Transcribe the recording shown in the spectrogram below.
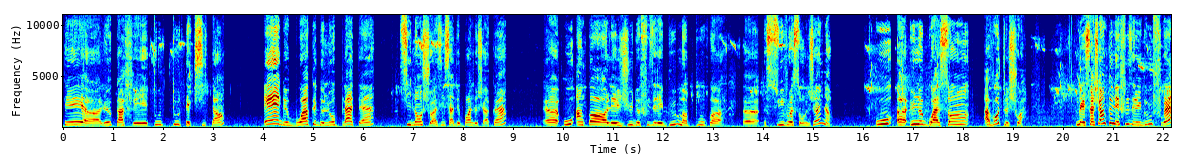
thé, euh, le café, tout, tout excitant, et de boire que de l'eau plate, hein, si l'on choisit, ça dépend de chacun, euh, ou encore les jus de fruits et légumes pour suivre son jeûne, ou une boisson à votre choix. Mais sachant que les fruits et légumes frais,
